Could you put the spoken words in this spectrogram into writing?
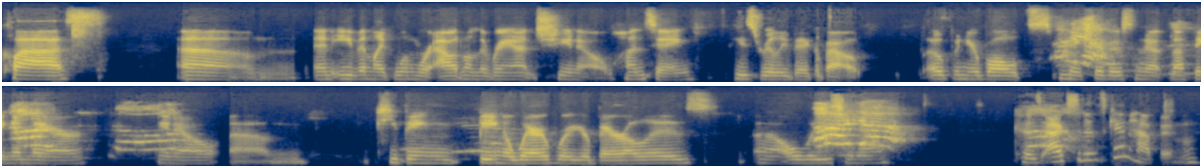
class. Um, and even like when we're out on the ranch, you know, hunting, he's really big about open your bolts, make sure there's no, nothing in there, you know, um, keeping, being aware of where your barrel is uh, always, you know, because accidents can happen.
